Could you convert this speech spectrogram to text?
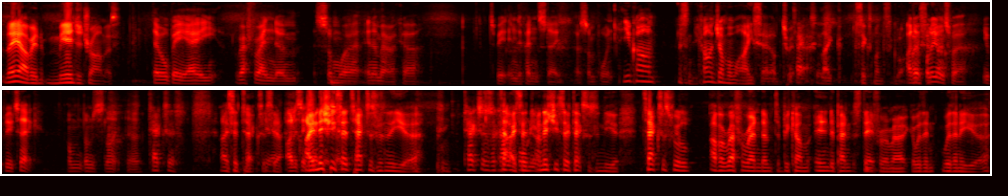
they are in major dramas. There will be a referendum somewhere in America to be an independent state at some point. You can't listen. You can't jump on what I said on Twitter Texas. like six months ago. I don't said follow you on. Twitter. You're blue tech. I'm, I'm just like, you know. Texas. I said Texas. Yeah. Yeah, I said I initially Texas, said Texas within a year. Texas or California. I said California. initially said Texas in the year. Texas will have a referendum to become an independent state from America within within a year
